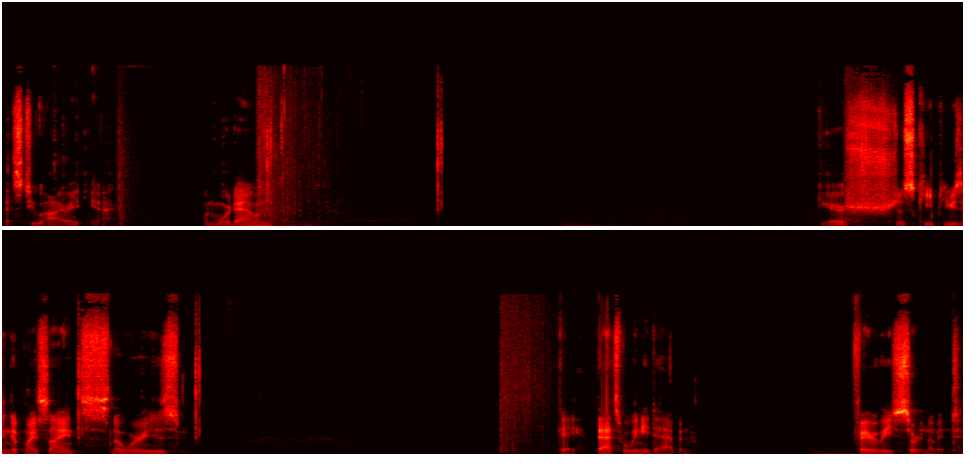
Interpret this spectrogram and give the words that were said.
That's too high, right? Yeah. One more down. Yes, just keep using up my science, no worries. Okay, that's what we need to happen. Fairly certain of it.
